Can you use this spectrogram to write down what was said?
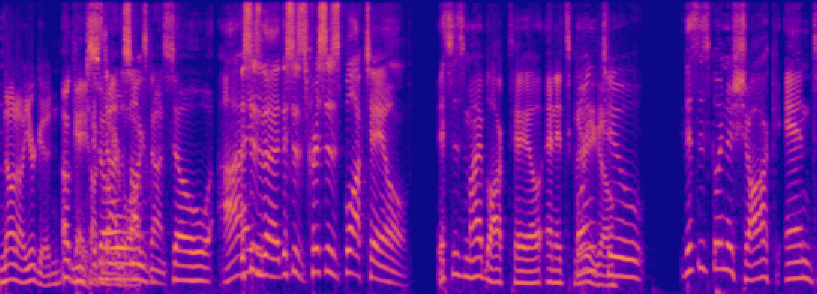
No, no, you're good. Okay, You so The song's done. So I This is the this is Chris's block tale. This is my block tale, and it's going go. to. This is going to shock and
